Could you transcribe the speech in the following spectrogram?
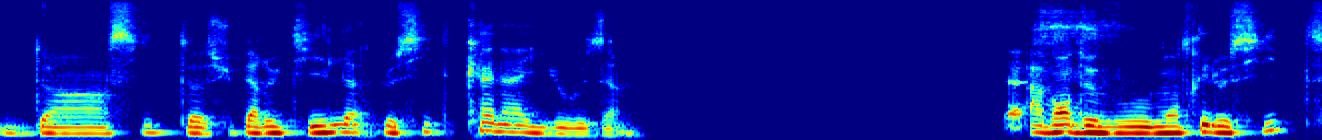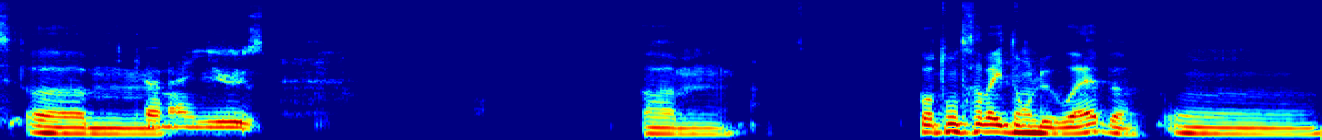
d'un site super utile, le site Can I Use. Avant de vous montrer le site, euh, Can I use? Euh, quand on travaille dans le web, on,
